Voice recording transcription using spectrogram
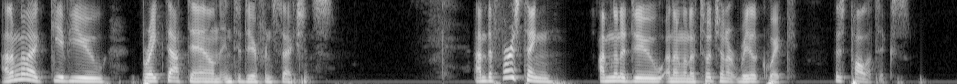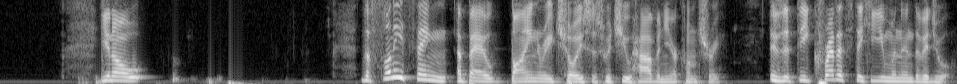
And I'm going to give you, break that down into different sections. And the first thing I'm going to do, and I'm going to touch on it real quick, is politics. You know, the funny thing about binary choices which you have in your country is it decredits the human individual.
